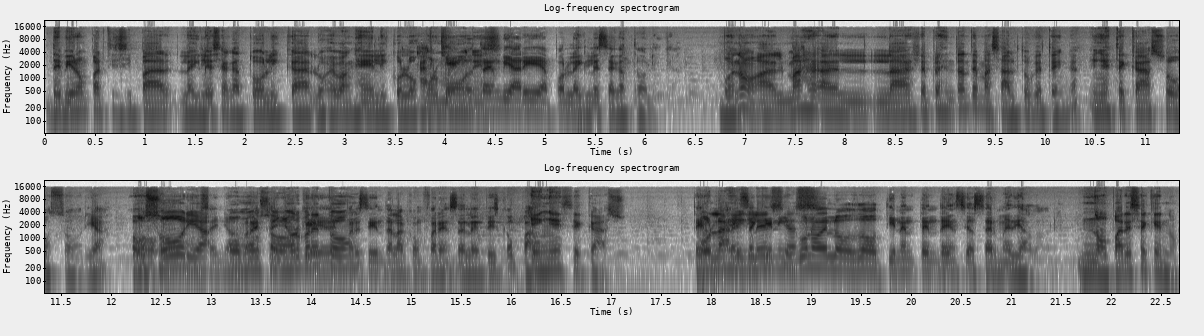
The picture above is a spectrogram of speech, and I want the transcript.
debieron participar, la iglesia católica, los evangélicos, los ¿A mormones. ¿Quién usted enviaría por la iglesia católica? Bueno, al más al la representante más alto que tenga, en este caso Osoria. Osoria o, o Monseñor Bretón, presidente de la conferencia del episcopado. En ese caso. Pero por las iglesias que ninguno de los dos tienen tendencia a ser mediadores. No, parece que no.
